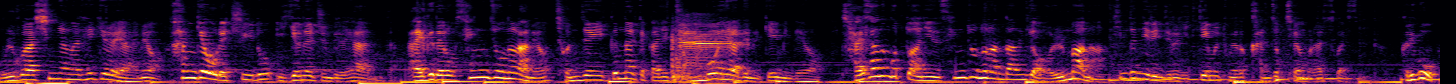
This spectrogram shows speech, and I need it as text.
물과 식량을 해결해야 하며 한겨울의 추위도 이겨낼 준비를 해야 합니다. 말 그대로 생존을 하며 전쟁이 끝날 때까지 존버해야 되는 게임인데요. 잘 사는 것도 아닌 생존을 한다는 게 얼마나 힘든 일인지를 이 게임을 통해서 간접 체험을 할 수가 있습니다. 그리고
